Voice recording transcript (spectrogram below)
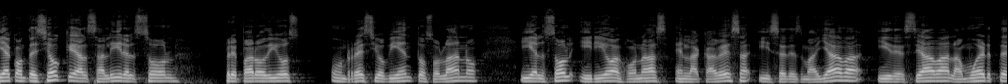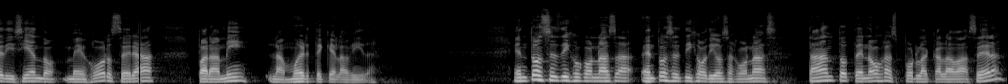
Y aconteció que al salir el sol, preparó Dios un recio viento solano, y el sol hirió a Jonás en la cabeza y se desmayaba y deseaba la muerte, diciendo, mejor será para mí la muerte que la vida. Entonces dijo, entonces dijo Dios a Jonás, ¿tanto te enojas por la calabacera?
